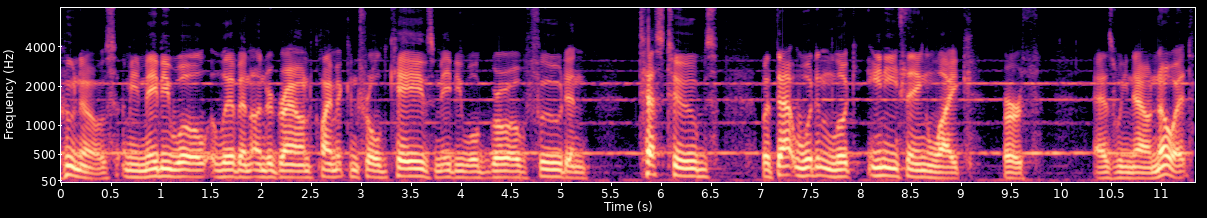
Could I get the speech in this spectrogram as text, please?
Who knows? I mean, maybe we'll live in underground climate controlled caves, maybe we'll grow food in test tubes, but that wouldn't look anything like Earth as we now know it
